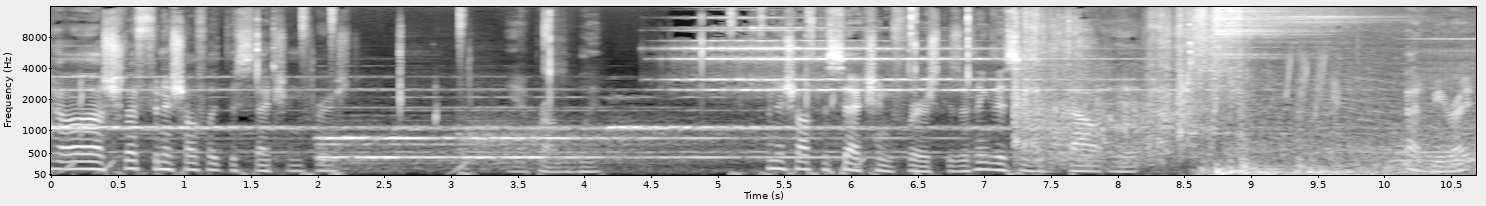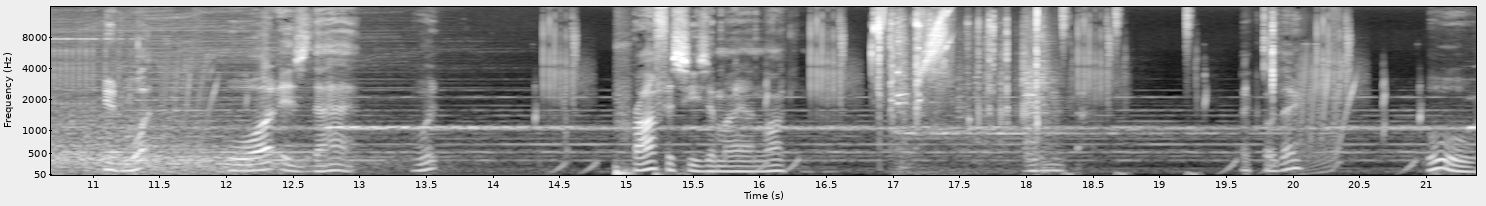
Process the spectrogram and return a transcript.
uh, should I finish off like this section first? Yeah, probably. Finish off the section first, because I think this is about it. Gotta be right. Dude, what? What is that? What prophecies am I unlocking? What do you got? Go there? Ooh.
